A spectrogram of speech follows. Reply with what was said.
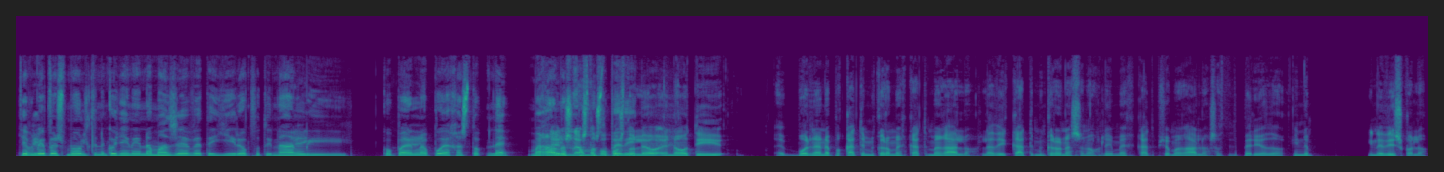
και βλέπεις, ας πούμε, όλη την οικογένεια να μαζεύεται γύρω από την άλλη κοπέλα που έχασε το... Ναι, μεγάλος ναι, να σου χαμός το το πω πώς παιδί. το λέω. Εννοώ ότι ε, μπορεί να είναι από κάτι μικρό μέχρι κάτι μεγάλο. Δηλαδή κάτι μικρό να σε ενοχλεί μέχρι κάτι πιο μεγάλο σε αυτή την περίοδο. Είναι, είναι δύσκολο.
